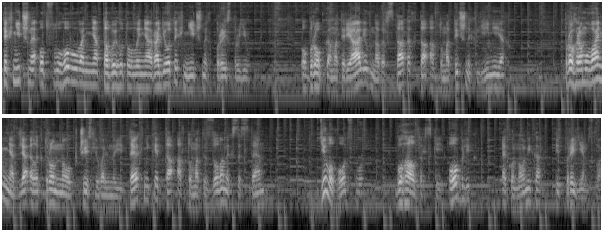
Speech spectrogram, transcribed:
Технічне обслуговування та виготовлення радіотехнічних пристроїв, обробка матеріалів на верстатах та автоматичних лініях, програмування для електронно-обчислювальної техніки та автоматизованих систем, діловодство, бухгалтерський облік, економіка підприємства.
